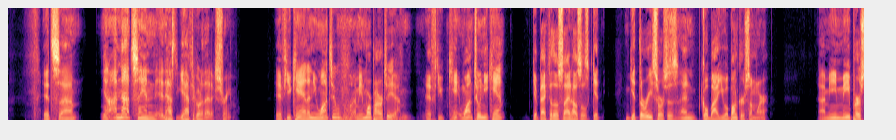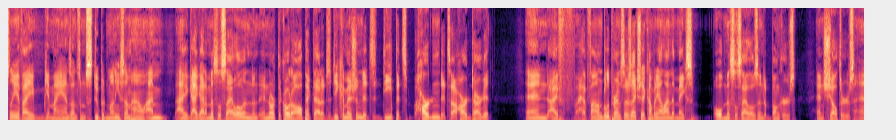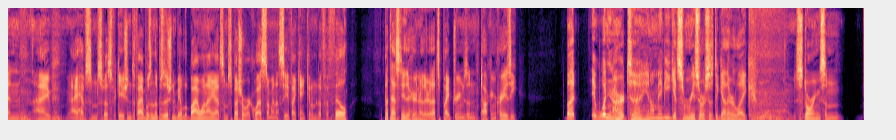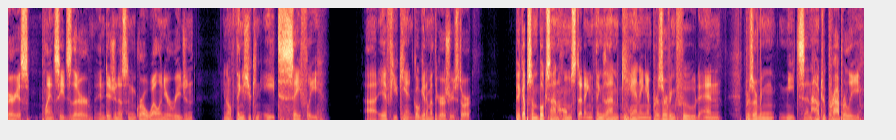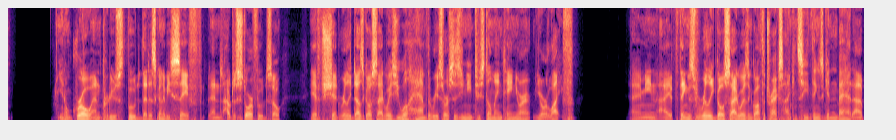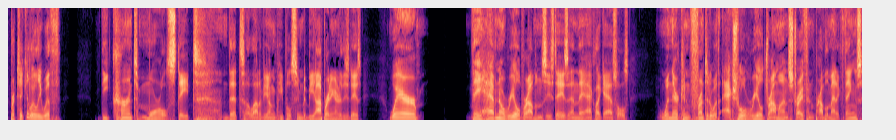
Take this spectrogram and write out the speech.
it's um, you know I'm not saying it has to, you have to go to that extreme. If you can and you want to, I mean, more power to you. If you can't want to and you can't, get back to those side hustles. Get get the resources and go buy you a bunker somewhere. I mean, me personally, if I get my hands on some stupid money somehow, I'm I I got a missile silo in in North Dakota all picked out. It's decommissioned, it's deep, it's hardened, it's a hard target, and I have found blueprints. There's actually a company online that makes old missile silos into bunkers and shelters, and I I have some specifications. If I was in the position to be able to buy one, I got some special requests. I'm going to see if I can't get them to fulfill, but that's neither here nor there. That's pipe dreams and talking crazy. But it wouldn't hurt to, you know, maybe get some resources together, like storing some various plant seeds that are indigenous and grow well in your region. You know, things you can eat safely uh, if you can't go get them at the grocery store. Pick up some books on homesteading, things on canning and preserving food and preserving meats and how to properly, you know, grow and produce food that is going to be safe and how to store food. So, if shit really does go sideways, you will have the resources you need to still maintain your your life. I mean, I, if things really go sideways and go off the tracks, I can see things getting bad, uh, particularly with the current moral state that a lot of young people seem to be operating under these days, where they have no real problems these days and they act like assholes. When they're confronted with actual real drama and strife and problematic things,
